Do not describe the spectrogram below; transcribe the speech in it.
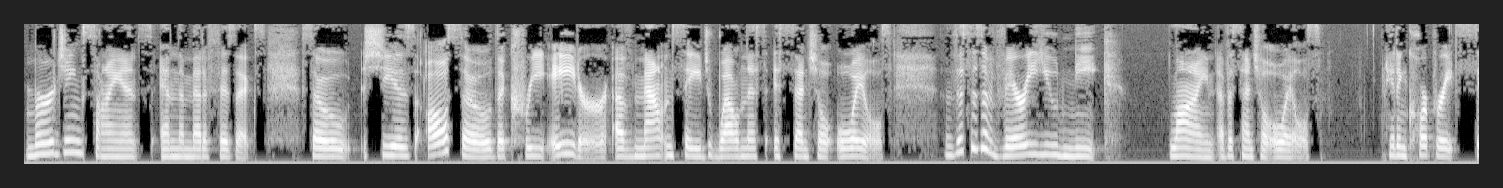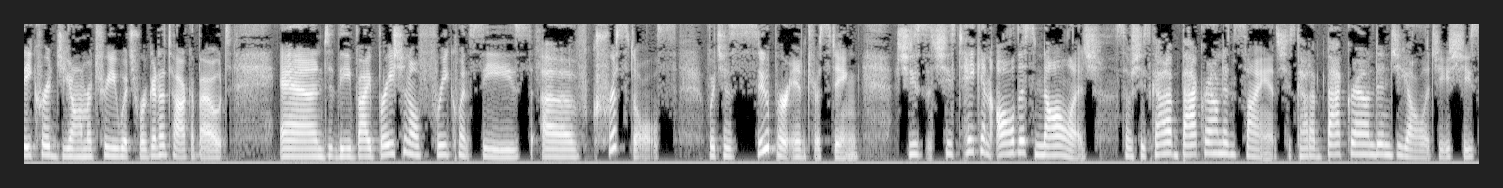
merging science and the metaphysics. So she is also the creator of Mountain Sage Wellness Essential Oils. This is a very unique line of essential oils. It incorporates sacred geometry, which we're going to talk about, and the vibrational frequencies of crystals, which is super interesting. She's she's taken all this knowledge. So she's got a background in science, she's got a background in geology. She's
